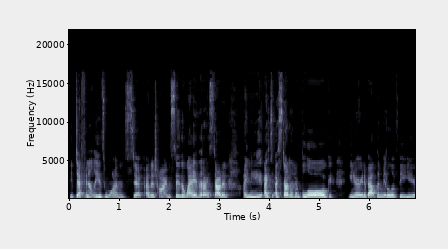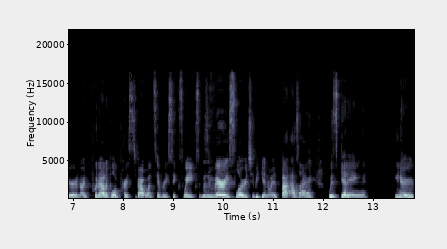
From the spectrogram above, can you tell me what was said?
it definitely is one step at a time. So the way that I started, I knew I, I, started a blog, you know, in about the middle of the year, and I'd put out a blog post about once every six weeks. It was very slow to begin with, but as I was getting, you know,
